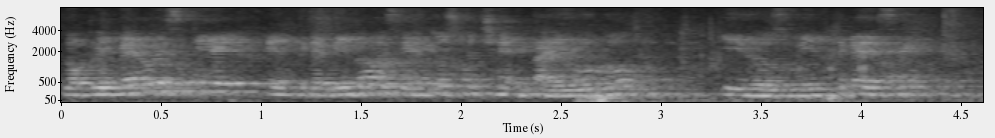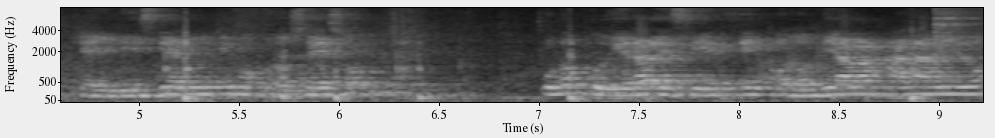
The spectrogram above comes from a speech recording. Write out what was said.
Lo primero es que entre 1981 y 2013, que inicia el último proceso, uno pudiera decir en Colombia han habido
